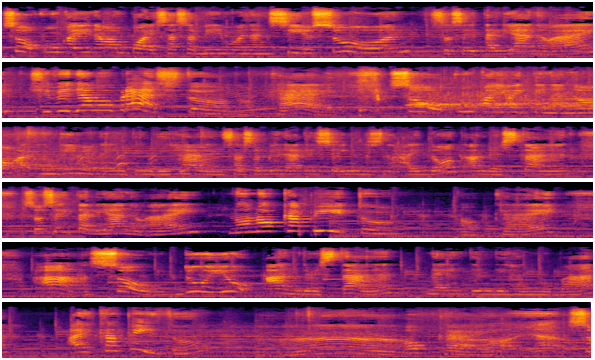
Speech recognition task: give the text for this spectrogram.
So, kung kayo naman po ay sasabihin mo ng see you soon, so sa Italiano ay Ci vediamo presto. Okay. So, kung kayo ay tinanong at hindi nyo naintindihan, sasabihin natin sa English na I don't understand. So, sa Italiano ay Non ho capito. Okay? Ah, so, do you understand? Naintindihan mo ba? Hai capito? Ah, okay. Oh, yeah. So,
